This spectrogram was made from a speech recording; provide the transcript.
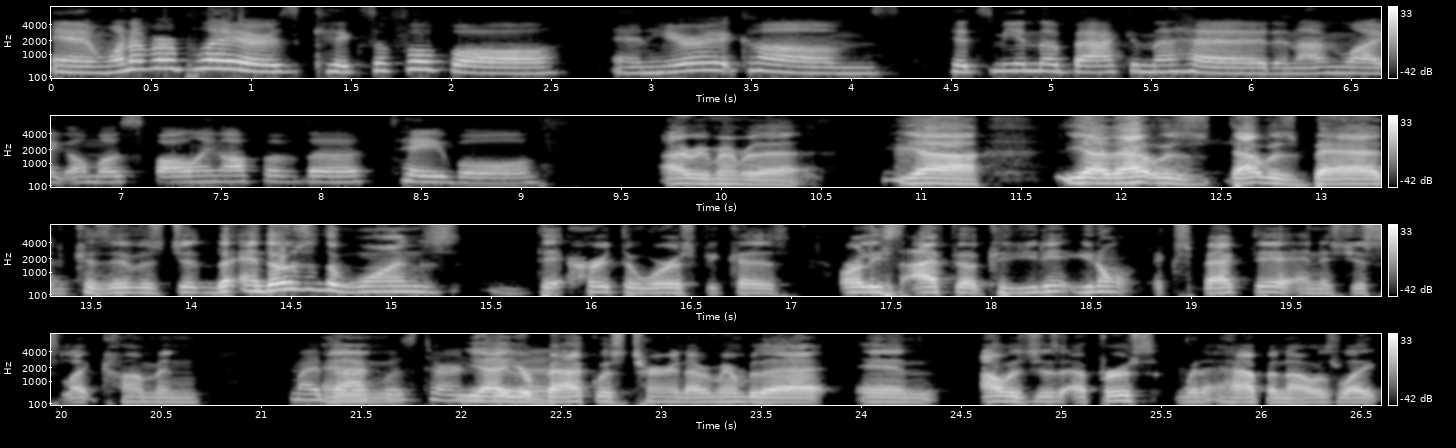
and one of our players kicks a football, and here it comes, hits me in the back in the head, and I'm like almost falling off of the table. I remember that. Yeah, yeah, that was that was bad because it was just, and those are the ones that hurt the worst because, or at least I feel, because you didn't, you don't expect it, and it's just like coming. My back was turned. Yeah, your it. back was turned. I remember that, and I was just at first when it happened, I was like,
